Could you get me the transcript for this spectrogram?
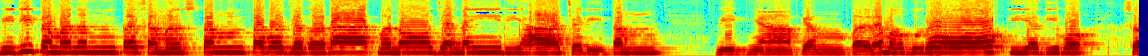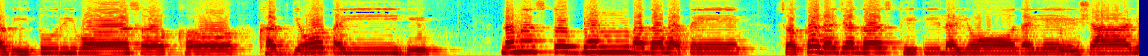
विदितमनन्तसमस्तम् तव जगदात्मनो जनैरिहाचरितम् विज्ञाप्यम् परमगुरोः कियदिव सवितुरिव सख खद्योतैः। नमस्तुभ्यम् भगवते सकलजगस्थितिलयोदयेशाय।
